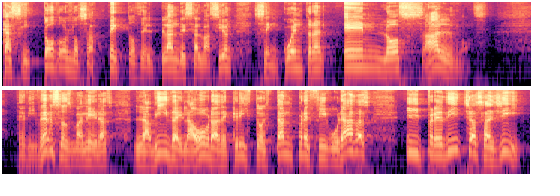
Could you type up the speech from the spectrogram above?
Casi todos los aspectos del plan de salvación se encuentran en los salmos. De diversas maneras, la vida y la obra de Cristo están prefiguradas y predichas allí,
